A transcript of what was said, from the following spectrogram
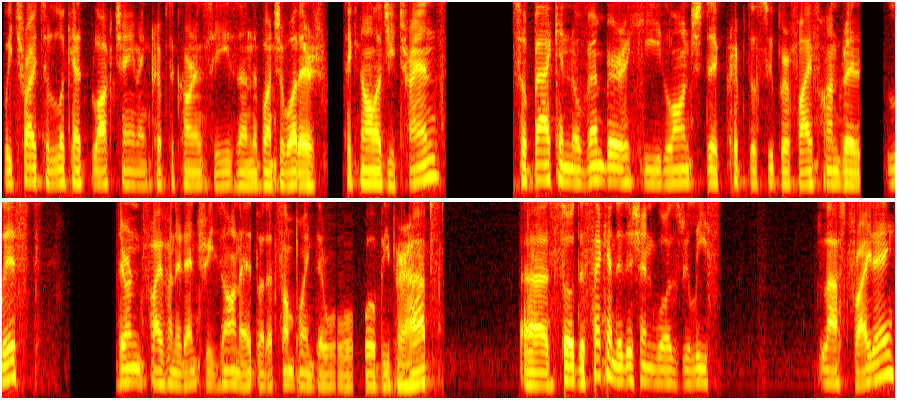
we try to look at blockchain and cryptocurrencies and a bunch of other technology trends. So back in November, he launched the Crypto Super 500 list. There aren't 500 entries on it, but at some point there will, will be perhaps. Uh, so the second edition was released last Friday,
